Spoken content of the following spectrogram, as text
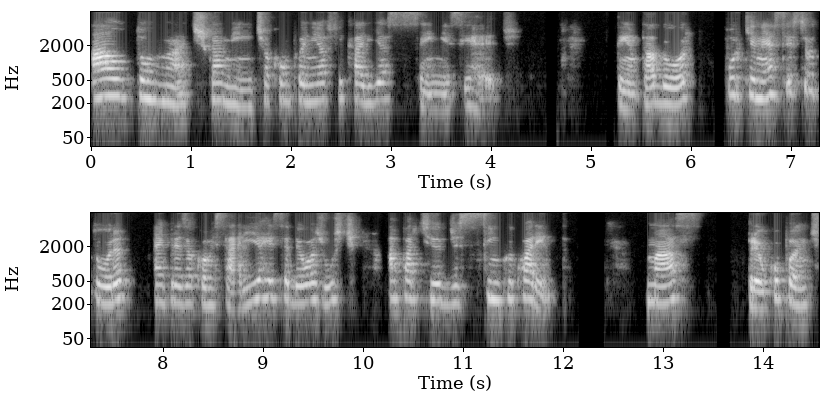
automaticamente a companhia ficaria sem esse hedge. Tentador, porque nessa estrutura a empresa começaria a receber o ajuste a partir de 5,40 mas preocupante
